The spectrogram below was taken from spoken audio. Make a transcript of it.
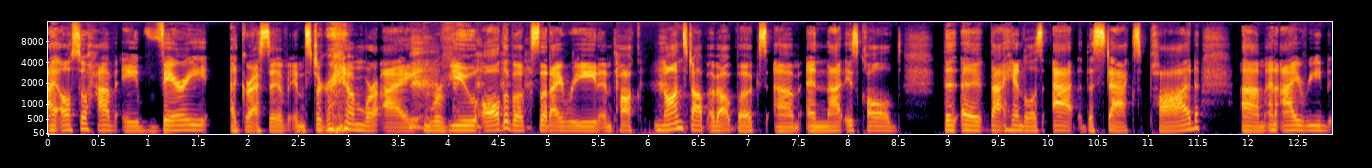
I also have a very aggressive Instagram where I review all the books that I read and talk nonstop about books. Um, and that is called the uh, that handle is at the Stacks Pod. Um, and I read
